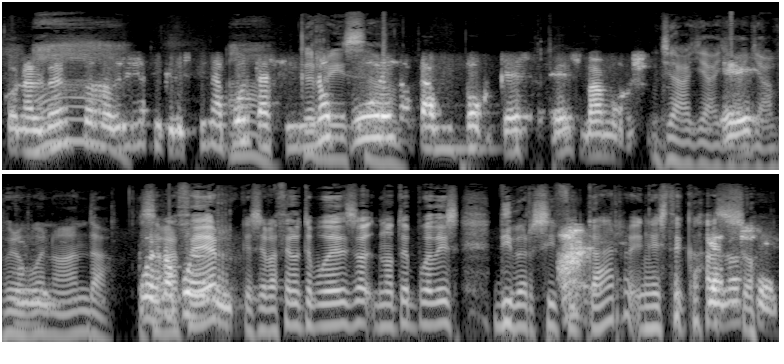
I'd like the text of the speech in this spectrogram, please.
con Alberto ah. Rodríguez y Cristina Puerta, ah, si no puedo tampoco, que es, es, vamos. Ya, ya, ya, ya, pero bueno, anda. ¿Qué pues se va a hacer? ¿Qué se va a hacer? No te puedes, no te puedes diversificar en este caso. Ya no sé.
